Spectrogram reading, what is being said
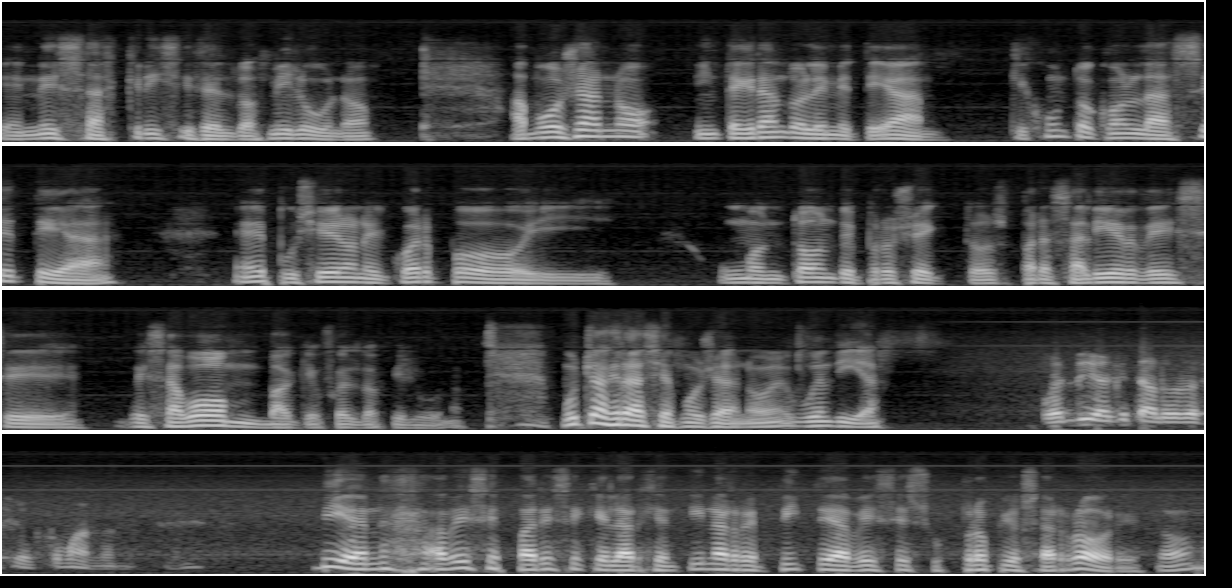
en esas crisis del 2001 a Moyano integrando el MTA, que junto con la CTA eh, pusieron el cuerpo y un montón de proyectos para salir de, ese, de esa bomba que fue el 2001. Muchas gracias, Moyano. ¿eh? Buen día. Buen día, ¿qué tal, Horacio? ¿Cómo andan? Bien, a veces parece que la Argentina repite a veces sus propios errores, ¿no?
